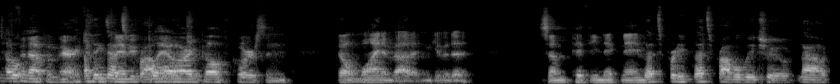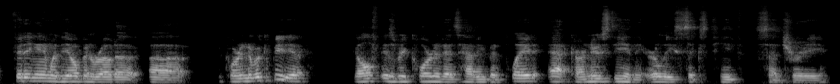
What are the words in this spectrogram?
toughen up, Americans. that's Maybe play a hard true. golf course and don't whine about it and give it a some pithy nickname. That's pretty. That's probably true. Now, fitting in with the Open Rota, uh, according to Wikipedia, golf is recorded as having been played at Carnoustie in the early 16th century.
